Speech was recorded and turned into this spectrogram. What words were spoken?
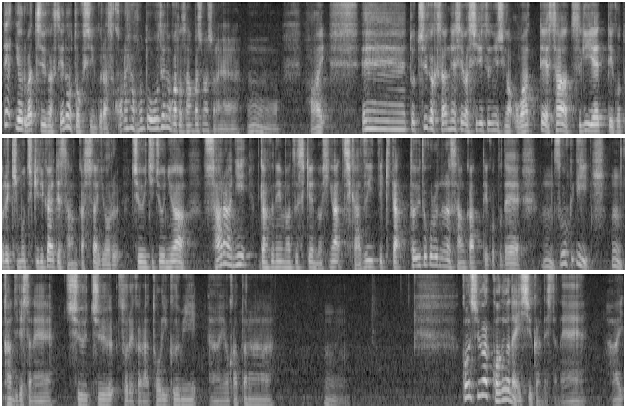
で夜は中学生の特進クラス。この日は本当大勢の方参加しましたね。うん。はい。えーと、中学3年生は私立入試が終わってさあ次へっていうことで気持ち切り替えて参加した夜。中1中にはさらに学年末試験の日が近づいてきたというところでの参加っていうことで、うん、すごくいい、うん、感じでしたね。集中それから取り組み。あよかったな。うん。今週はこのような1週間でしたね。はい。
